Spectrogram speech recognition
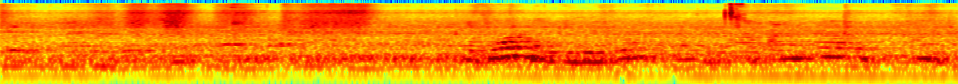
The warm will be good.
